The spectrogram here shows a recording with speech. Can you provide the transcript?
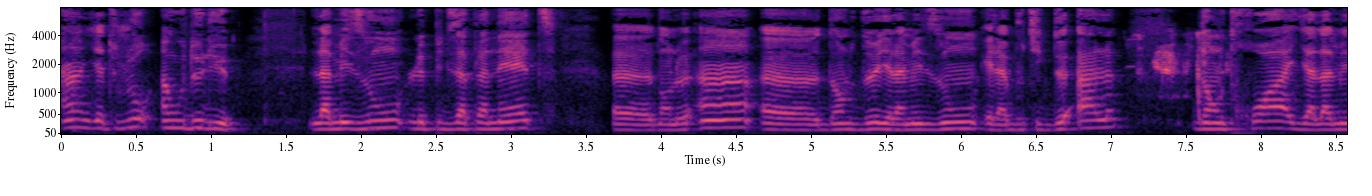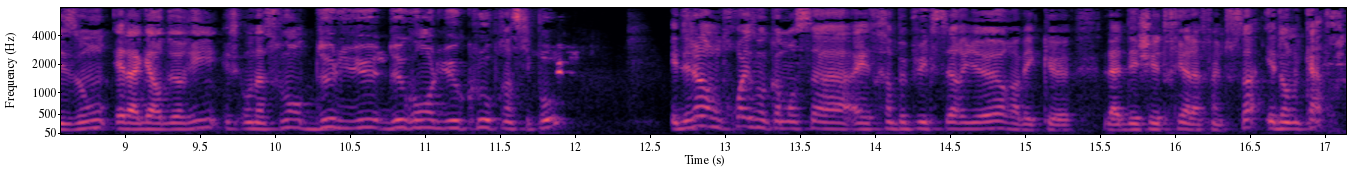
un, il y a toujours un ou deux lieux. La maison, le Pizza Planet, euh, dans le 1, euh, dans le 2, il y a la maison et la boutique de Hall. Dans le 3, il y a la maison et la garderie. On a souvent deux lieux, deux grands lieux clos principaux. Et déjà dans le 3, ils ont commencé à être un peu plus extérieurs avec euh, la déchetterie à la fin et tout ça. Et dans le 4,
